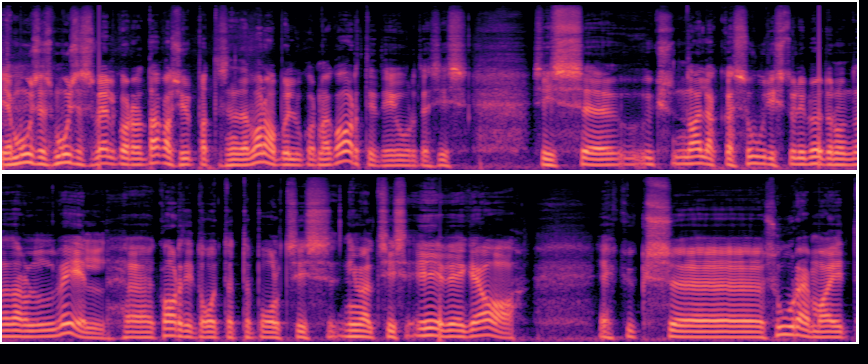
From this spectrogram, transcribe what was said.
ja muuseas, muuseas veel korra tagasi hüpates nende vana põlvkonna kaartide juurde, siis, siis äh, üks naljakas uudis tuli möödunud nädalal veel äh, kaarditootjate poolt, siis nimelt siis EVGA ehk üks suuremaid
